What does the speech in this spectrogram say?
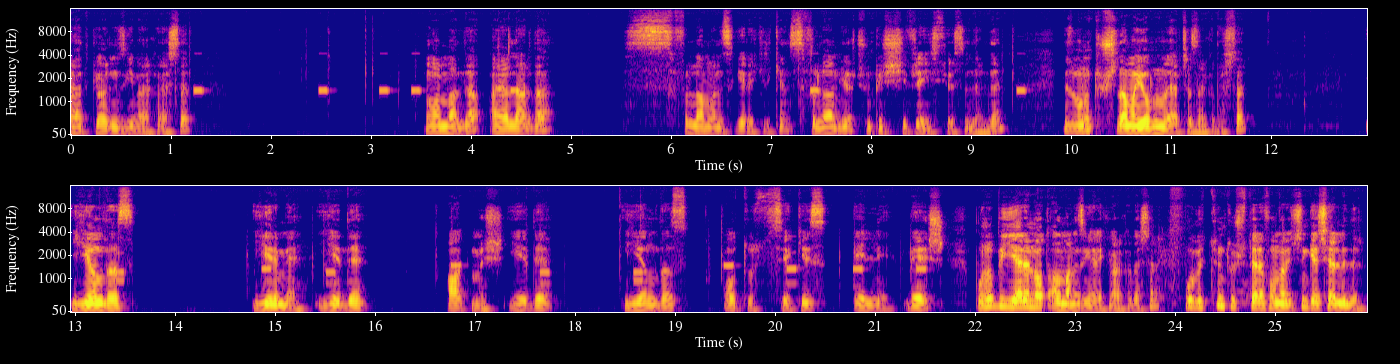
Evet gördüğünüz gibi arkadaşlar. Normalde ayarlarda sıfırlamanız gerekirken sıfırlanıyor. Çünkü şifre istiyor sizlerden. Biz bunu tuşlama yoluyla yapacağız arkadaşlar. Yıldız 27 67 yıldız 38 55 bunu bir yere not almanız gerekiyor arkadaşlar. Bu bütün tuşlu telefonlar için geçerlidir.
